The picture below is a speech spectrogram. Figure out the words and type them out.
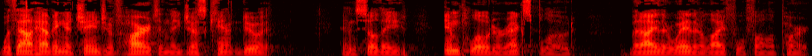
without having a change of heart, and they just can't do it. And so they implode or explode, but either way, their life will fall apart.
